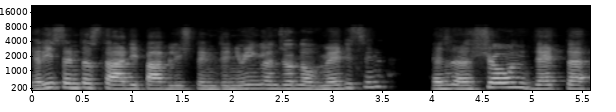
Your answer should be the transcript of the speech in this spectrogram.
A recent study published in the New England Journal of Medicine has uh, shown that uh,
